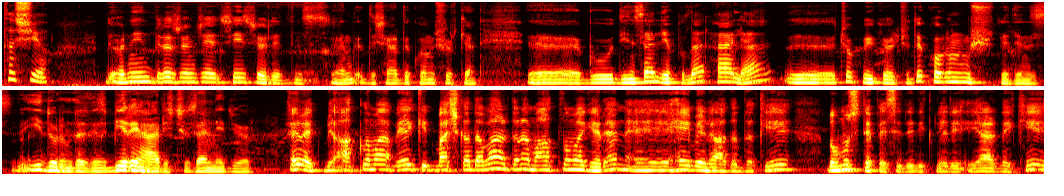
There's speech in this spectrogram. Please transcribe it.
taşıyor. Örneğin biraz önce şeyi söylediniz yani dışarıda konuşurken e, bu dinsel yapılar hala e, çok büyük ölçüde korunmuş dediniz. İyi durumda dediniz. Biri hariç zannediyorum. Evet bir aklıma belki başka da vardır ama aklıma gelen e, Heybeliada'daki Domuz Tepesi dedikleri yerdeki e,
